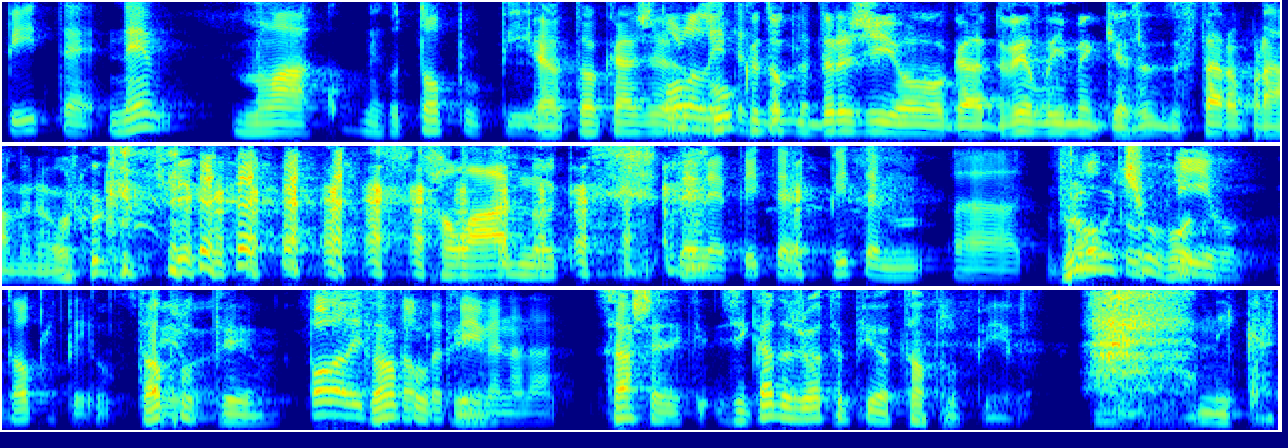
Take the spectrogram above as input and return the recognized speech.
pijte ne mlaku, nego toplu pivu. Evo, to kaže Pola Vuk dok drži ovoga dve limenke staro pramena u rukici. Hladnog. Ne, ne, pijte, pijte uh, Vruću toplu pivu. Toplu pivu. Toplu pivu. Pola litra Toplu tople pive na dan. Saša, si kad u životu pio toplu pivu? nikad,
